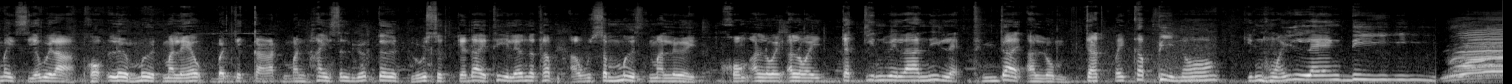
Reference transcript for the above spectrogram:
ไม่เสียเวลา เพราะเริ่มมืดมาแล้ว บรรยากาศมันให้เสลือเกิน รู้สึกจะได้ที่แล้วนะครับ เอาสมืดมาเลย ของอร่อยอร่อยจะกินเวลานี่แหละ ถึงได้อารมณ์ จัดไปครับพี่น้อง กินหอยแรงดี Wow!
